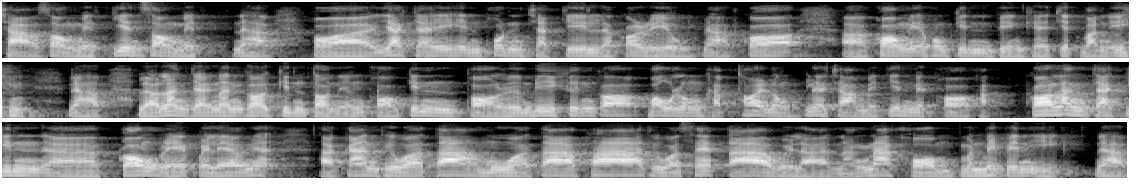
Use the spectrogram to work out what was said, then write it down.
เช้าซ่องเม็ดเย็นซ่องเม็ดนะครับเพราะว่าอยากจะให้เห็นผลชัดเจนแล้วก็เร็วนะครับก็กล่องเนี้ผมกินเพียงแค่7วันเองนะครับแล้วหลังจากนั้นก็กินต่อเนื่องพอกินพอเริ่มดีขึ้นก็เบาลงครับถอยลงเลือดชาเม็ดเย็นเม็ดพอครับ ก็หลังจากกินกล้องแรกไปแล้วเนี่ยอาการที่ว่าตามัวตาพร่าที่ว่าแสบตาเวลาหนังหน้าคอมมันไม่เป็นอีกนะครับ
